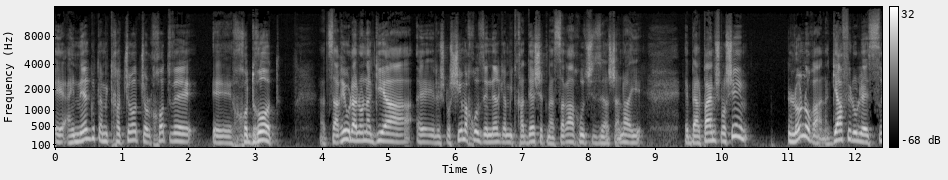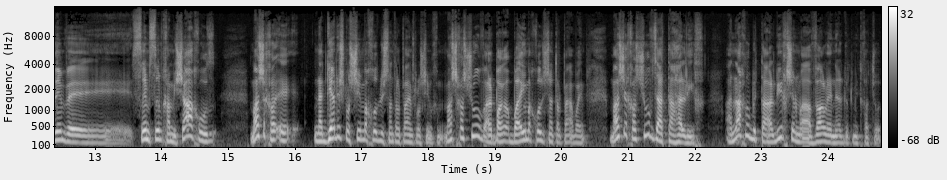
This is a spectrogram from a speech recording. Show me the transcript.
אה, האנרגיות המתחדשות שהולכות וחודרות. לצערי אולי לא נגיע אה, ל-30 אחוז אנרגיה מתחדשת מ-10 אחוז שזה השנה יהיה. ב-2030, לא נורא, נגיע אפילו ל-20-25 אחוז. מה שח... נגיע ל-30 אחוז בשנת 2035. מה שחשוב, על 40 אחוז בשנת 2040. מה שחשוב זה התהליך. אנחנו בתהליך של מעבר לאנרגיות מתחדשות.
